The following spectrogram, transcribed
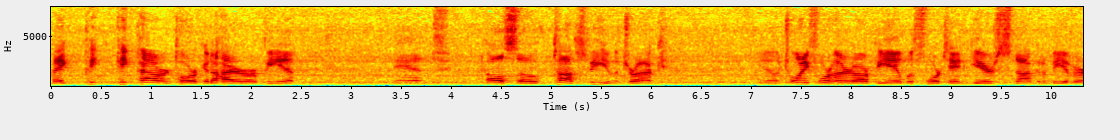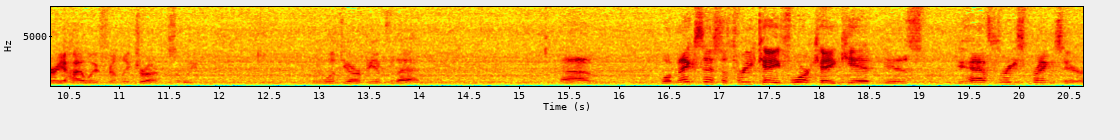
make peak, peak power and torque at a higher RPM and also top speed of the truck. You know, 2400 RPM with 410 gears is not going to be a very highway friendly truck, so we, we want the RPM for that. Um, what makes this a 3K, 4K kit is you have three springs here.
